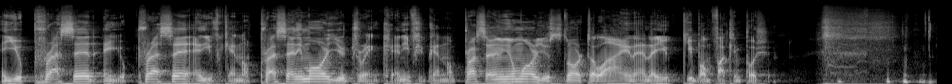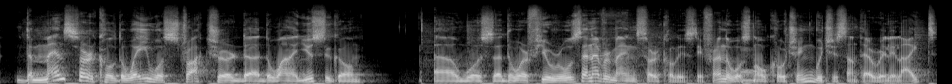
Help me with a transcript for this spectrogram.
and you press it and you press it and if you cannot press anymore you drink. And if you cannot press it anymore you snort a line and then you keep on fucking pushing. The men's circle the way it was structured uh, the one i used to go uh, was uh, there were a few rules and every men's circle is different. There was yeah. no coaching which is something i really liked.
